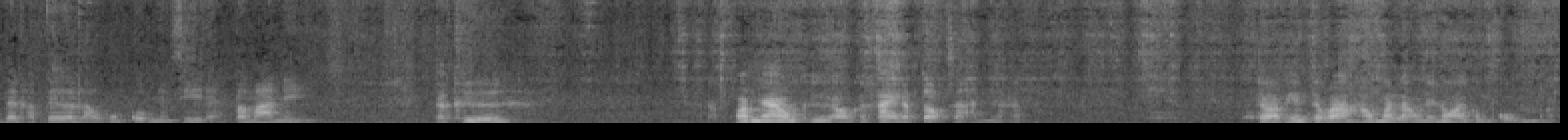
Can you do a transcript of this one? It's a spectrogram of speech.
เดินครับเดินเรากลมๆอย่างสี่แหละประมาณนี้ก็คือ ความยาวคือเอาคล้ายๆกับตอกสารนะครับ แต่ว่าเพียงแต่ว่าเฮามาเหลาน้อยๆกลมๆครับ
